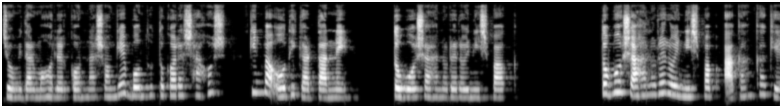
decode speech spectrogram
জমিদার মহলের কন্যার সঙ্গে বন্ধুত্ব করার সাহস কিংবা অধিকার তার নেই। তবুও শাহানুরের ওই নিষ্পাক তবুও শাহানুরের ওই নিষ্পাপ আকাঙ্ক্ষাকে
